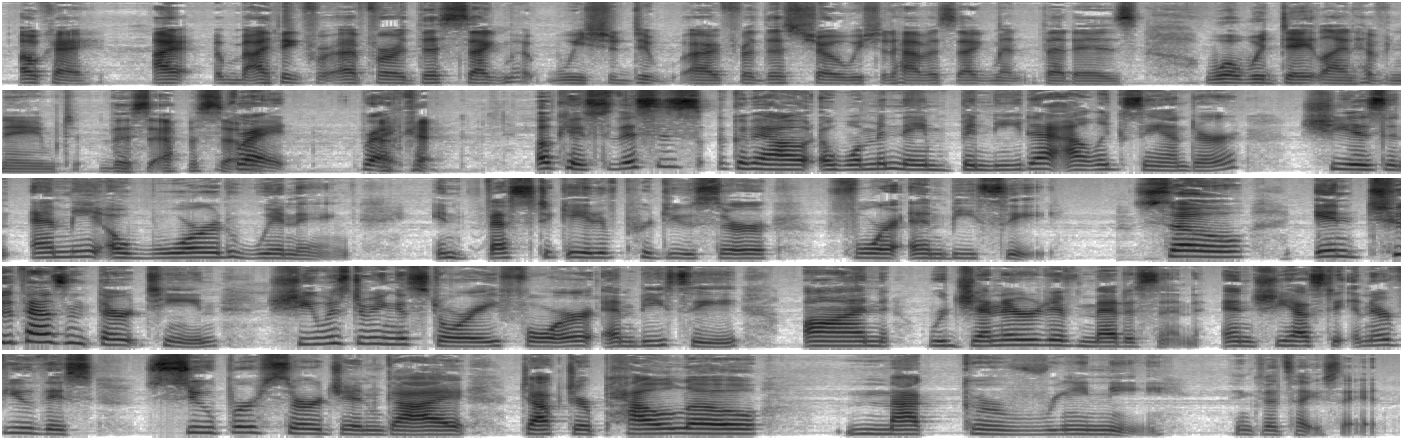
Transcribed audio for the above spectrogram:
Okay. I I think for uh, for this segment we should do uh, for this show we should have a segment that is what would Dateline have named this episode? Right, right. Okay. Okay, so this is about a woman named Benita Alexander. She is an Emmy award winning investigative producer for NBC. So in 2013, she was doing a story for NBC on regenerative medicine, and she has to interview this super surgeon guy, Dr. Paolo Macchiarini. I think that's how you say it.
